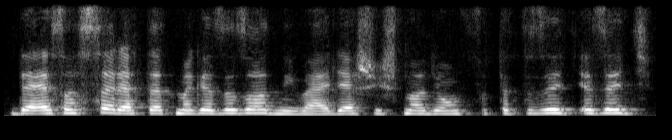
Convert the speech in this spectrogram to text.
de ez a szeretet, meg ez az adnivágyás is nagyon, tehát ez egy, ez egy,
